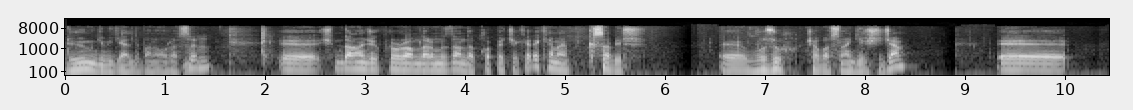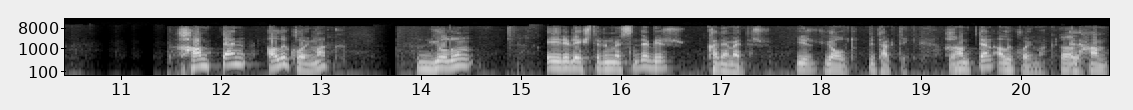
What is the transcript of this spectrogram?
düğüm gibi geldi bana orası. Ee, şimdi daha önceki programlarımızdan da kopya çekerek hemen kısa bir e, vuzuh çabasına girişeceğim. Ee, hamdden alıkoymak yolun eğrileştirilmesinde bir kademedir. Bir yoldur, bir taktik. Hamdden alıkoymak. Doğru. Elhamd.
